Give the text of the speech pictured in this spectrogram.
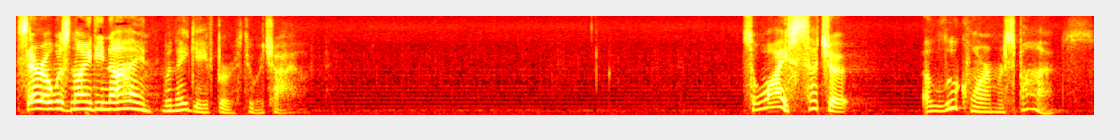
Sarah was 99 when they gave birth to a child. So, why such a, a lukewarm response?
